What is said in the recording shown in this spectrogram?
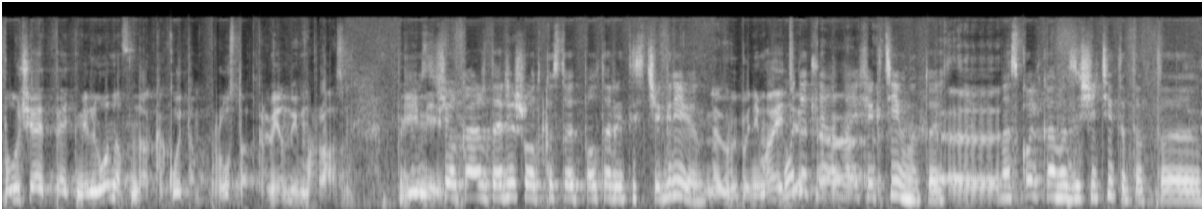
получает 5 миллионов на какой-то просто откровенный маразм. Плюс еще каждая решетка стоит полторы тысячи гривен. Вы понимаете? Будет ли она э, эффективна? То есть э, э, насколько она защитит этот э,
